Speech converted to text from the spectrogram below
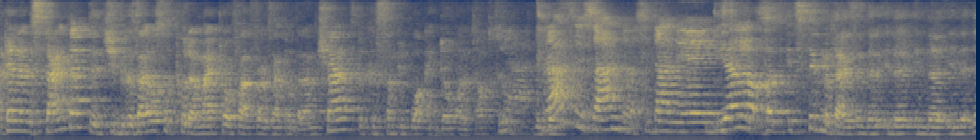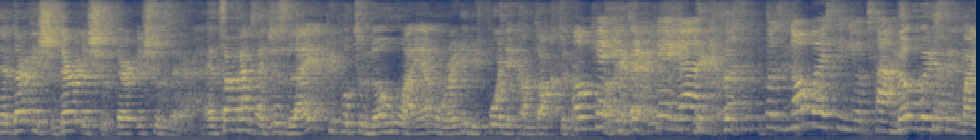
I can understand that that you because I also put on my profile, for example, that I'm trans because some people I don't want to talk to. Yeah. Trans is anders than disease. yeah, but it's stigmatized in the in the in the, in the there, there are issues there are issues there are issues there, and sometimes I just like people to know who I am already before they come talk to me. okay, it's okay, yeah. Because- Because, because no wasting your time. No wasting my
